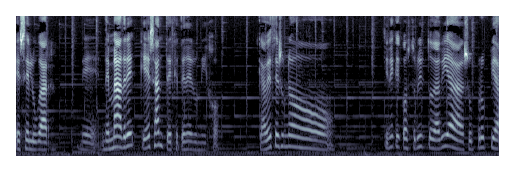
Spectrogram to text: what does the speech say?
ese lugar de, de, madre que es antes que tener un hijo. Que a veces uno tiene que construir todavía su propio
